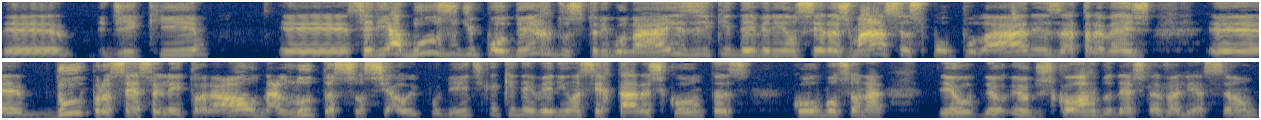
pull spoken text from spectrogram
é, de que é, seria abuso de poder dos tribunais e que deveriam ser as massas populares, através é, do processo eleitoral, na luta social e política, que deveriam acertar as contas com o Bolsonaro. Eu, eu, eu discordo desta avaliação.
